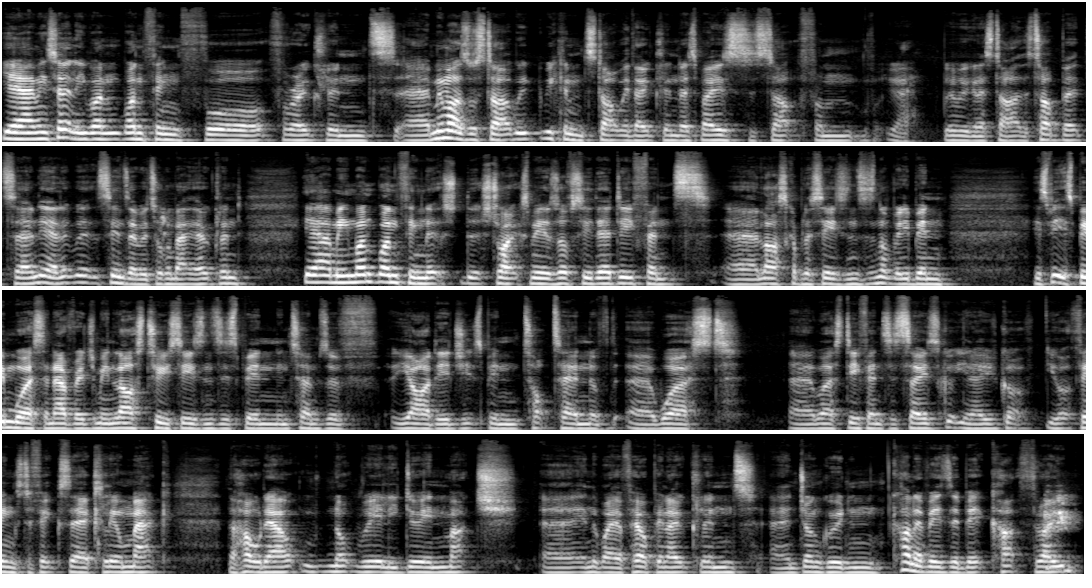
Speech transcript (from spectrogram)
Yeah, I mean, certainly one, one thing for for Oakland, uh, we might as well start. We, we can start with Oakland, I suppose, to start from yeah, we were going to start at the top. But uh, yeah, since we're talking about the Oakland, yeah, I mean, one, one thing that, that strikes me is obviously their defense. Uh, last couple of seasons has not really been. It's, it's been worse than average. I mean, last two seasons it's been in terms of yardage, it's been top ten of uh, worst uh, worst defenses. So it's got you know you've got you got things to fix there. Khalil Mack, the holdout, not really doing much uh, in the way of helping Oakland, and Jon Gruden kind of is a bit cutthroat.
